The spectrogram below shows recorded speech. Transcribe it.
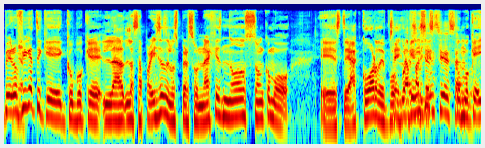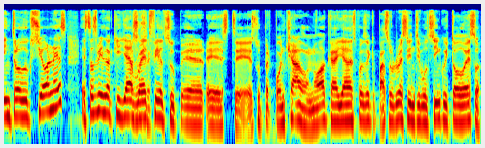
Pero fíjate que como que la- las apariencias de los personajes no son como este acorde por- Sí, porque la dices apariencia es como que introducciones estás viendo aquí ya Eso. Redfield super este super ponchado no acá ya después de que pasó Resident Evil 5 y todo eso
